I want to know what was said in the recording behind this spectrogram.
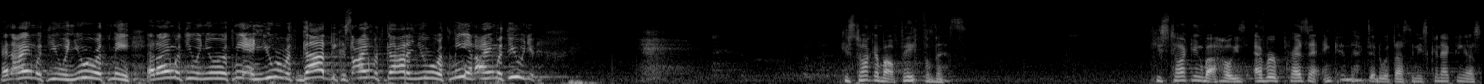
and I am with you, and you were with me, and I am with you, and you were with me, and you were with God because I am with God, and you were with me, and I am with you. And you. He's talking about faithfulness. He's talking about how he's ever present and connected with us, and he's connecting us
